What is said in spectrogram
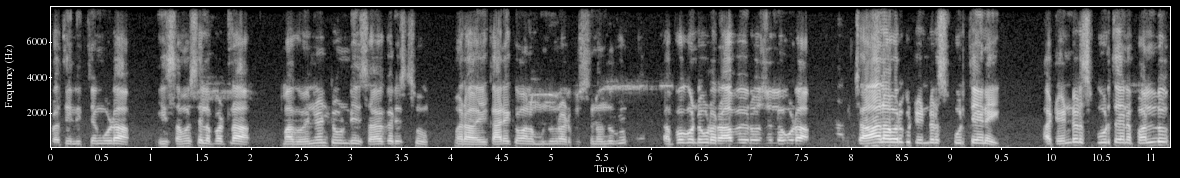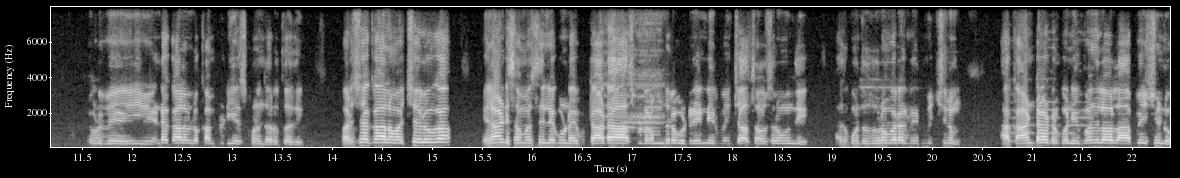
ప్రతినిత్యం కూడా ఈ సమస్యల పట్ల మాకు వెన్నంటూ ఉండి సహకరిస్తూ మరి ఈ కార్యక్రమాల ముందుకు నడిపిస్తున్నందుకు తప్పకుండా కూడా రాబోయే రోజుల్లో కూడా చాలా వరకు టెండర్స్ పూర్తయినాయి. ఆ టెండర్స్ పూర్తయిన పనులు ఇప్పుడు ఈ ఎండాకాలంలో కంప్లీట్ చేసుకోవడం జరుగుతుంది. వర్షాకాలం వచ్చేలోగా ఎలాంటి సమస్య లేకుండా ఇప్పుడు టాటా హాస్పిటల్ ముందర ఒక డ్రైన్ నిర్మించాల్సిన అవసరం ఉంది. అది కొంత దూరం వరకు నిర్మించినాం. ఆ కాంట్రాక్టర్ కొన్ని ఇబ్బందుల వల్ల ఆపేసిండు.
